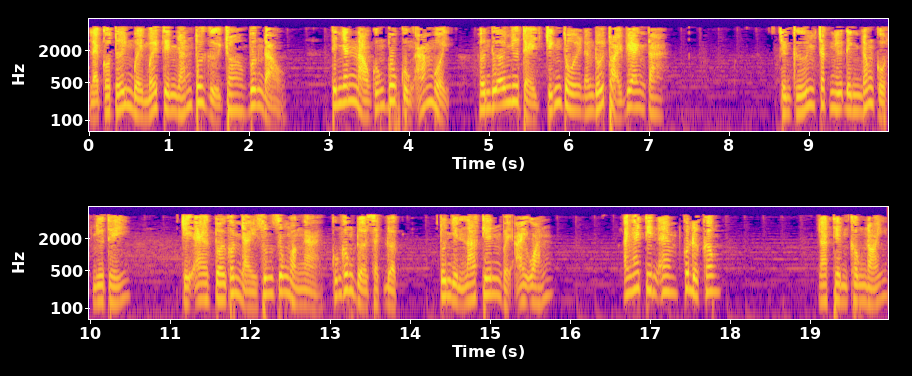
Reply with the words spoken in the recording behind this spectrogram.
lại có tới mười mấy tin nhắn tôi gửi cho Vương Đào. Tin nhắn nào cũng vô cùng ám muội, hơn nữa như thể chính tôi đang đối thoại với anh ta. Chứng cứ chắc như đinh đóng cột như thế, Chị e tôi có nhảy xuống sông Hoàng Ngà cũng không rửa sạch được. Tôi nhìn La Thiên về ai oán. Anh hãy tin em, có được không? La Thiên không nói,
